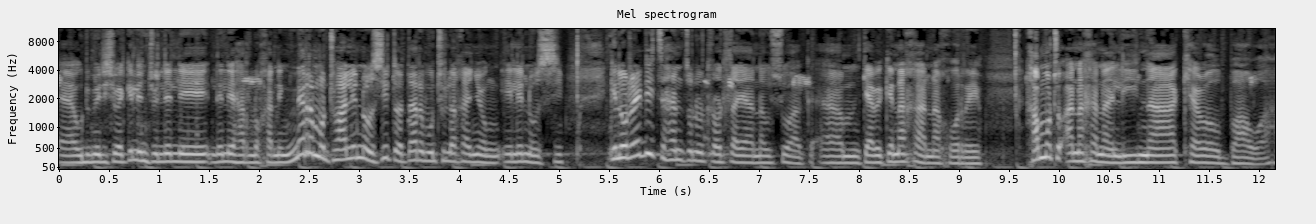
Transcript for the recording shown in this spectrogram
eh, o dumedisiwa ke lentswe le le le le harologaneng mme re motho a le nosi tota re mo thulaganyong e le nosi ke lo reditse ga ntse lo tlotla yana o suaka um ke abe ke nagana gore ga motho a nagana leina carol bouwer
